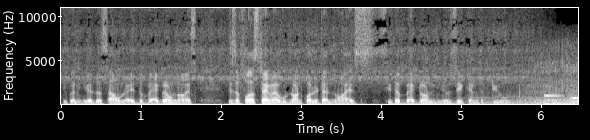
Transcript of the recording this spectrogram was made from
you can hear the sound, right? The background noise. This is the first time I would not call it a noise. See the background music and the tune.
